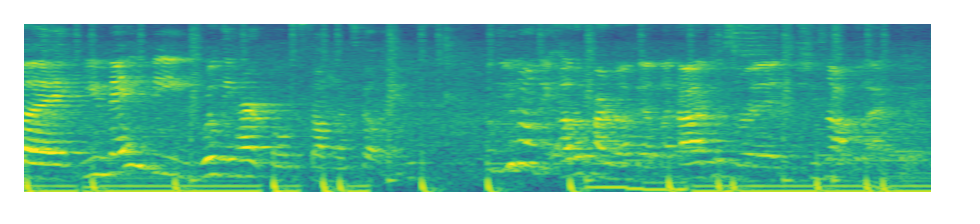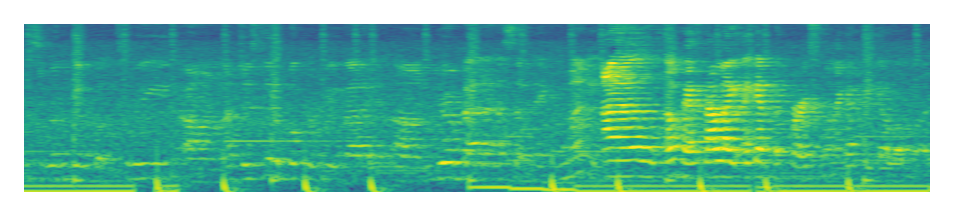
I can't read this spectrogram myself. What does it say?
but you may be really hurtful to someone's feelings. Well, you know the other part about that, like I just read, she's not black, but it's a really good book to read. Um, I just did a book review about it. Um, You're a badass at making money. I, okay, so I like I got the first one. I got the yellow book.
